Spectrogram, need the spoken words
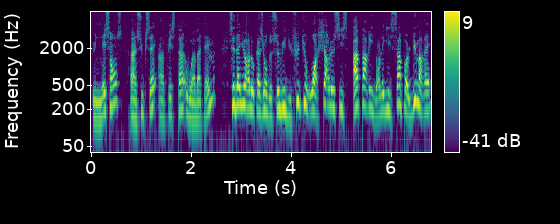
Une naissance, un succès, un festin ou un baptême. C'est d'ailleurs à l'occasion de celui du futur roi Charles VI à Paris dans l'église Saint-Paul du Marais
